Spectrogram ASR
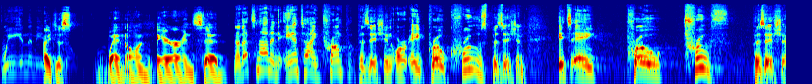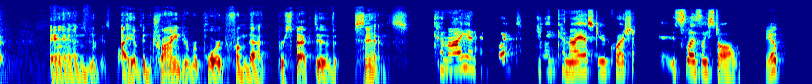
We in the media. I just went on air and said. Now, that's not an anti Trump position or a pro Cruz position, it's a pro truth position. And I have been trying to report from that perspective since. Can I interject, Jake? Can I ask you a question? It's Leslie Stahl. Yep.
